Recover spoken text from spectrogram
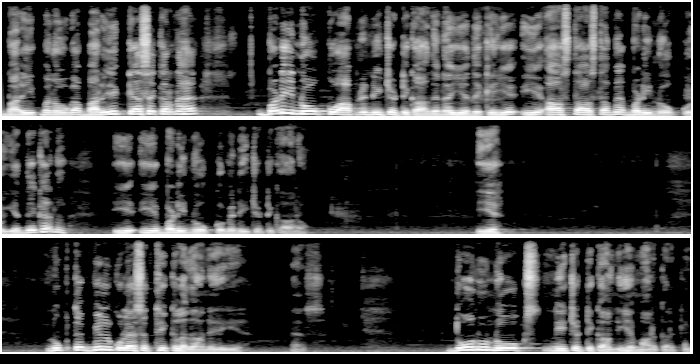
बारीक बनाऊँगा बारीक कैसे करना है? बड़ी नोक को आपने नीचे टिका देना ये देखें, ये ये आस्ता आस्ता मैं बड़ी नोक को, ये देखा ना, ये ये बड़ी नोक को मैं नीचे टिका रहा हूँ। ये नुक्ते बिल्कुल ऐसे थिक लगाने हैं ये। ऐसे दोनों नोक्स नीचे टिकानी है मार्कर की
